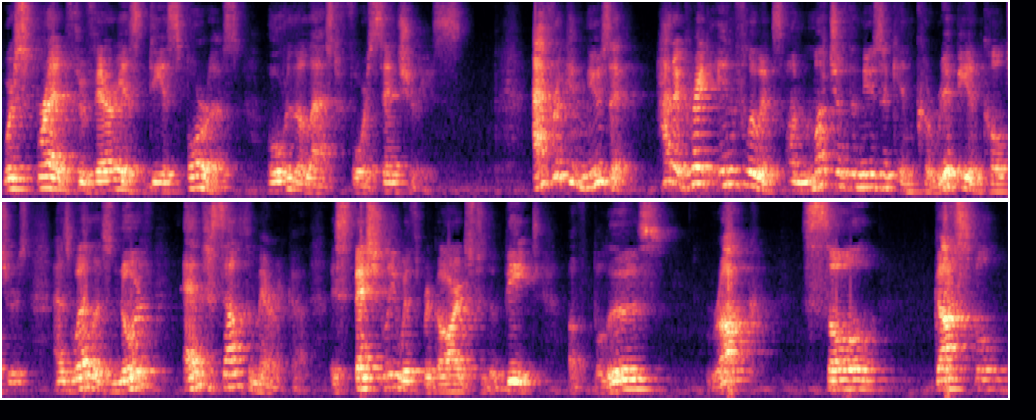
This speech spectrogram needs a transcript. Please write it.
were spread through various diasporas over the last four centuries. African music had a great influence on much of the music in Caribbean cultures as well as North and South America, especially with regards to the beat of blues, rock, soul, gospel,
